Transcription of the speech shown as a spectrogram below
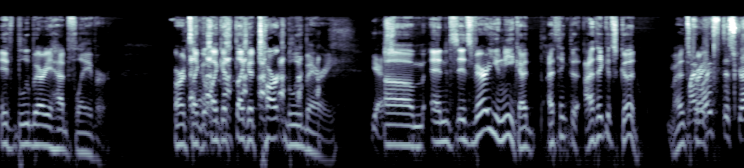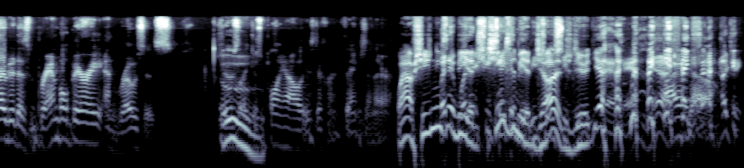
if blueberry had flavor, or it's like like a, like a tart blueberry. Yes. Um, and it's it's very unique. I I think that I think it's good. It's my great. wife described it as brambleberry and roses. She was Ooh. like just pulling out all these different things in there. wow, she needs When- to be a she, she needs to be a judge, BJCP? dude. Yeah, man. Yeah, I know. exactly.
